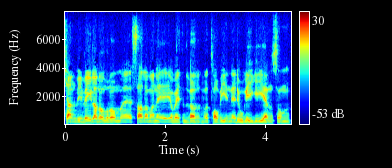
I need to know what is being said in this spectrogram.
kan vi vila någon av dem? Eh, Salah Mané, jag vet inte vad, vad tar vi in? Är det Origi igen som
